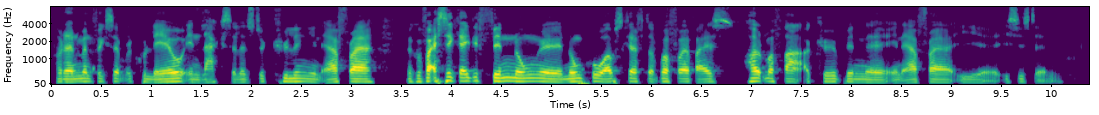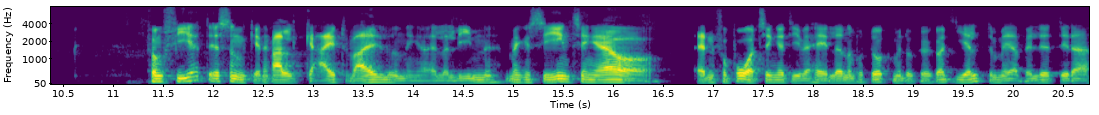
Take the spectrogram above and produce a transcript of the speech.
for hvordan man for eksempel kunne lave en laks eller et stykke kylling i en airfryer. Man kunne faktisk ikke rigtig finde nogen, øh, nogen gode opskrifter, hvorfor jeg faktisk holdt mig fra at købe en, øh, en airfryer i, øh, i sidste ende. Punkt 4, det er sådan generelt guide, vejledninger eller lignende. Man kan sige, en ting er jo, at en forbruger tænker, at de vil have et eller andet produkt, men du kan jo godt hjælpe dem med at vælge det, der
